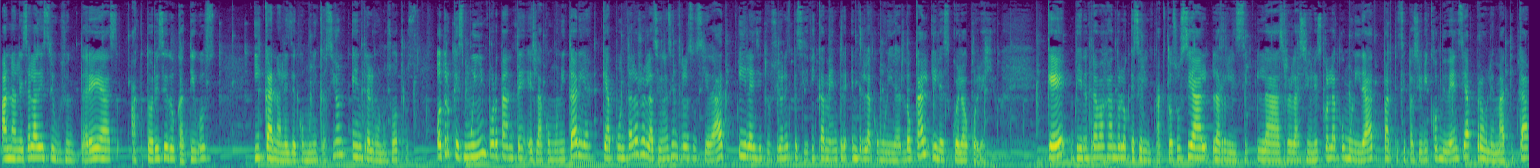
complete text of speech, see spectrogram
analiza la distribución de tareas, actores educativos y canales de comunicación, entre algunos otros. Otro que es muy importante es la comunitaria, que apunta a las relaciones entre la sociedad y la institución, específicamente entre la comunidad local y la escuela o colegio, que viene trabajando lo que es el impacto social, las, las relaciones con la comunidad, participación y convivencia, problemática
